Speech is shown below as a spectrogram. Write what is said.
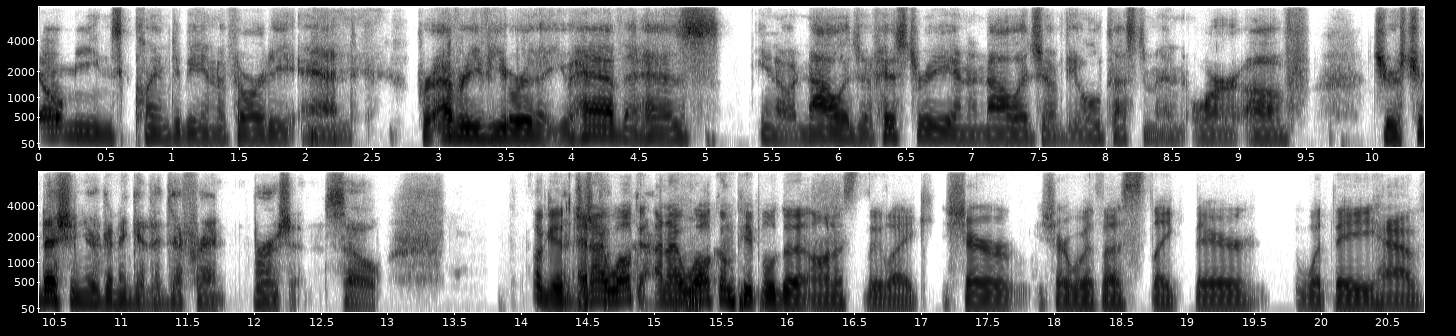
no means claim to be an authority. And for every viewer that you have that has, you know, a knowledge of history and a knowledge of the Old Testament or of Jewish tradition, you're going to get a different version. So, Oh, good. And I welcome and I Mhm. welcome people to honestly like share share with us like their what they have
